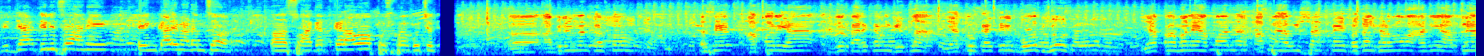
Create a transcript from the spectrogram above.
विद्यार्थिनीचं आणि टेंकाळे मॅडमचं स्वागत करावं पुष्पगुच्छ अभिनंदन करतो. तसेच आपण या जो कार्यक्रम घेतला यातून काहीतरी बोध घेऊन याप्रमाणे आपण आपल्या आयुष्यात काही बदल घडवावा आणि आपल्या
